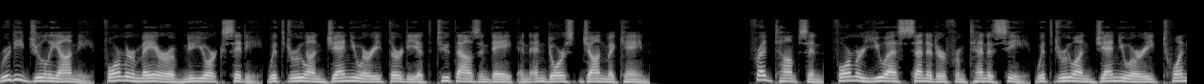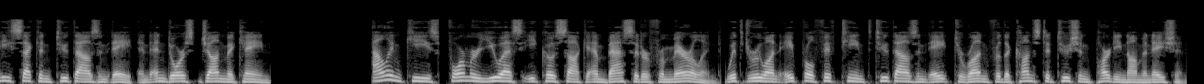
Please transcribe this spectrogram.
Rudy Giuliani, former mayor of New York City withdrew on January 30, 2008 and endorsed John McCain Fred Thompson, former U.S. Senator from Tennessee withdrew on January 22, 2008 and endorsed John McCain Alan Keyes, former U.S. ECOSOC ambassador from Maryland withdrew on April 15, 2008 to run for the Constitution Party nomination.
